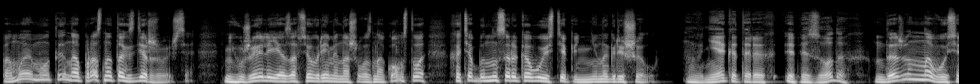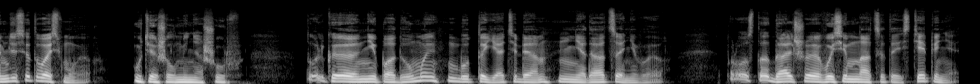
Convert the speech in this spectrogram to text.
По-моему, ты напрасно так сдерживаешься. Неужели я за все время нашего знакомства хотя бы на сороковую степень не нагрешил?» «В некоторых эпизодах даже на восемьдесят восьмую», — утешил меня Шурф. «Только не подумай, будто я тебя недооцениваю. Просто дальше восемнадцатой степени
